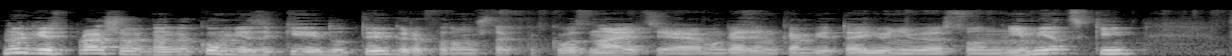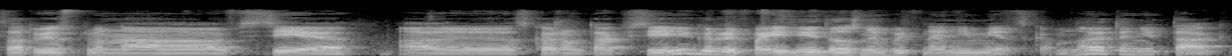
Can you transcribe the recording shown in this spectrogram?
Многие спрашивают, на каком языке идут игры, потому что, как вы знаете, магазин Computer Universe, он немецкий. Соответственно, все, э, скажем так, все игры, по идее, должны быть на немецком. Но это не так.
